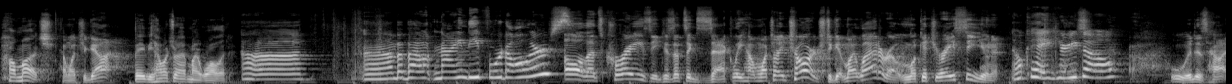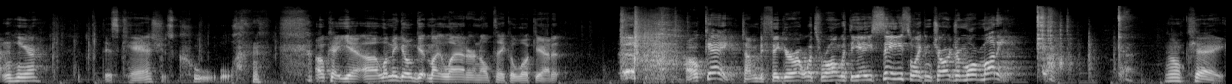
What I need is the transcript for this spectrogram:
How much? How much you got? Baby, how much do I have in my wallet? uh, um, about $94. Oh, that's crazy, because that's exactly how much I charge to get my ladder out and look at your AC unit. Okay, here you go. Ooh, it is hot in here. This cash is cool. okay, yeah, uh, let me go get my ladder and I'll take a look at it. okay, time to figure out what's wrong with the AC so I can charge him more money. Okay,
